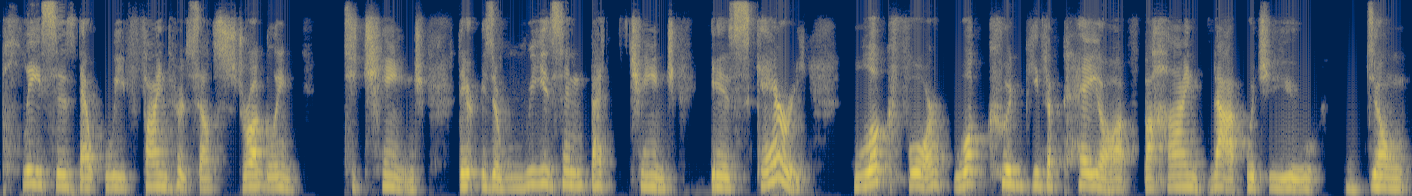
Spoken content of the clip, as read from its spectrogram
places that we find ourselves struggling to change. There is a reason that change is scary. Look for what could be the payoff behind that which you don't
